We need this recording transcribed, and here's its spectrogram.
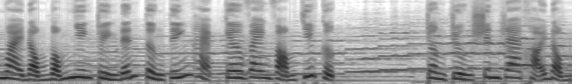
ngoài động bỗng nhiên truyền đến từng tiếng hạt kêu vang vọng chí cực. Trần Trường sinh ra khỏi động,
